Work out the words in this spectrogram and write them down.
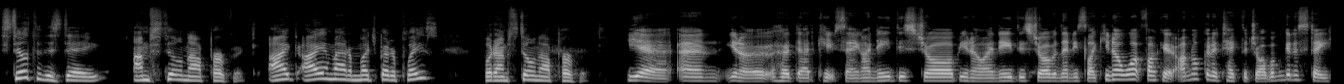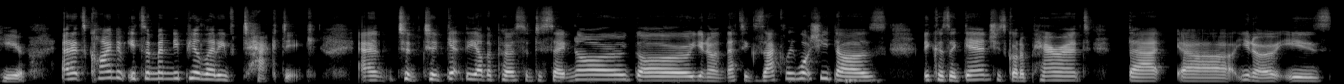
still to this day, I'm still not perfect. I I am at a much better place, but I'm still not perfect. Yeah, and you know, her dad keeps saying, I need this job, you know, I need this job. And then he's like, you know what, fuck it, I'm not going to take the job, I'm going to stay here. And it's kind of, it's a manipulative tactic. And to, to get the other person to say, no, go, you know, and that's exactly what she does. Because again, she's got a parent that uh, you know is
